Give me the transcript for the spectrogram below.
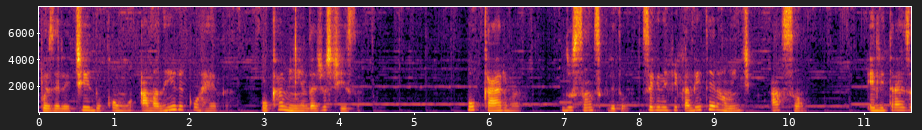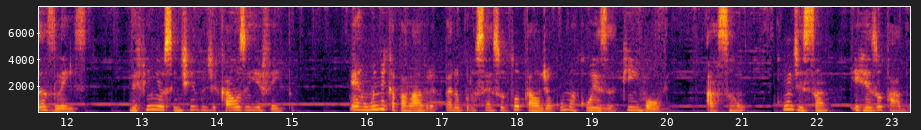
pois ele é tido como a maneira correta, o caminho da justiça. O karma, do sânscrito, significa literalmente ação. Ele traz as leis, define o sentido de causa e efeito. É a única palavra para o processo total de alguma coisa que envolve ação, condição e resultado.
